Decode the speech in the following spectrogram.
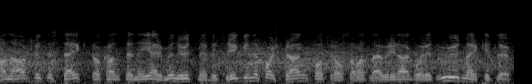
Han avslutter sterkt og kan sende Gjermund ut med betryggende forsprang på tross av at Laurila går et utmerket løp.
